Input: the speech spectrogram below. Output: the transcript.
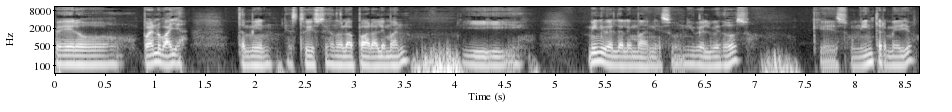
pero bueno, vaya, también estoy estudiando la par alemán y mi nivel de alemán es un nivel B2, que es un intermedio.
